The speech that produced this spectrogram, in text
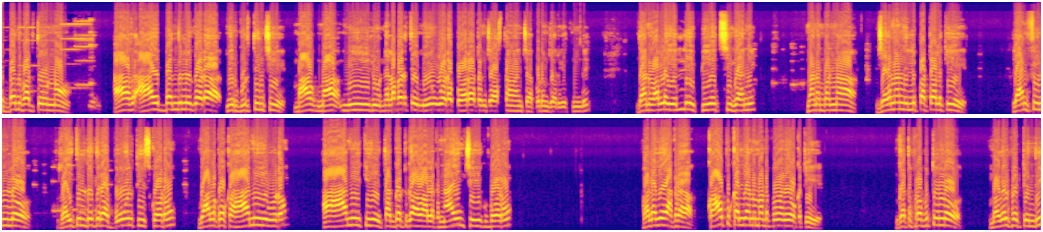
ఇబ్బంది పడుతూ ఉన్నాం. ఆ ఆ ఇబ్బందులు కూడా మీరు గుర్తించి మా మా మీరు నిలబడితే మేము కూడా పోరాటం చేస్తామని చెప్పడం జరుగుతుంది. దానివల్ల వెళ్ళి పిహెచ్సి కానీ మనం మొన్న జగనన్న ఇల్లు పట్టాలకి ల్యాండ్ రైతుల దగ్గర భూములు తీసుకోవడం వాళ్ళకు ఒక హామీ ఇవ్వడం ఆ హామీకి తగ్గట్టుగా వాళ్ళకి న్యాయం చేయకపోవడం అలాగే అక్కడ కాపు కళ్యాణ మండపం అనే ఒకటి గత ప్రభుత్వంలో మొదలుపెట్టింది.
